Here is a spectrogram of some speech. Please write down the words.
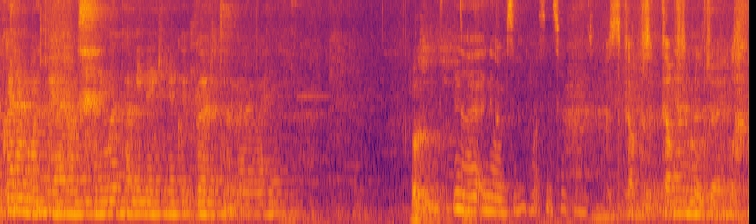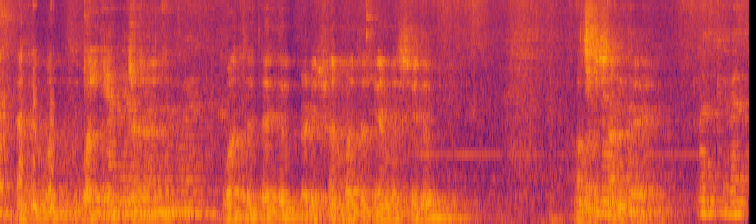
Akkor nem volt olyan rossz, hanem mondtam mindenkinek, hogy börtönben vagy. Wasn't. No, no, it wasn't, wasn't so bad. It's a comfort- comfortable jail. And then what, what, did, uh, what did they do, British? And what did the embassy do? On a Sunday. Nagykövet,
